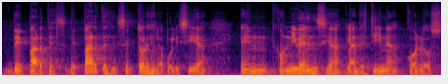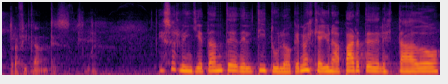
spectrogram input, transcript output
de partes, de partes de sectores de la policía en connivencia clandestina con los traficantes. Eso es lo inquietante del título, que no es que hay una parte del Estado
